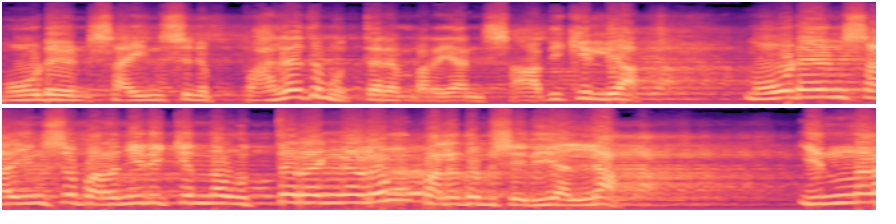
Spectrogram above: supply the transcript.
മോഡേൺ സയൻസിന് പലതും ഉത്തരം പറയാൻ സാധിക്കില്ല. മോഡേൺ സയൻസ് പറഞ്ഞിരിക്കുന്ന ഉത്തരങ്ങളും പലതും ശരിയല്ല. ഇന്ന്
